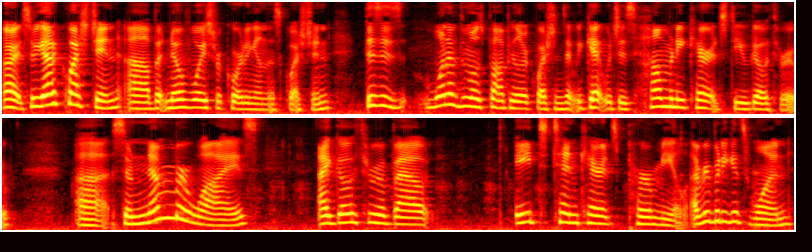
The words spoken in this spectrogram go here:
All right, so we got a question, uh, but no voice recording on this question. This is one of the most popular questions that we get, which is how many carrots do you go through? Uh, so number wise, I go through about eight to ten carrots per meal. Everybody gets one.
